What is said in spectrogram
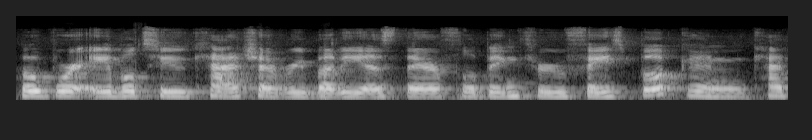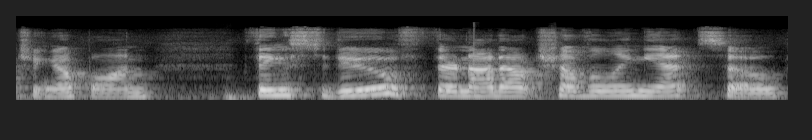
Hope we're able to catch everybody as they're flipping through Facebook and catching up on things to do if they're not out shoveling yet. So,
